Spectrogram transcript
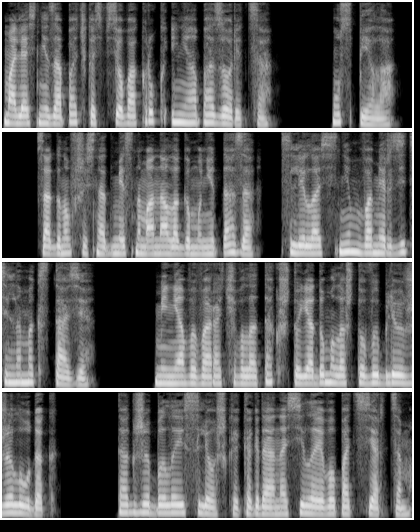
молясь не запачкать все вокруг и не опозориться. Успела. Согнувшись над местным аналогом унитаза, слилась с ним в омерзительном экстазе. Меня выворачивало так, что я думала, что выблюю желудок. Так же было и с Лёшкой, когда я носила его под сердцем.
